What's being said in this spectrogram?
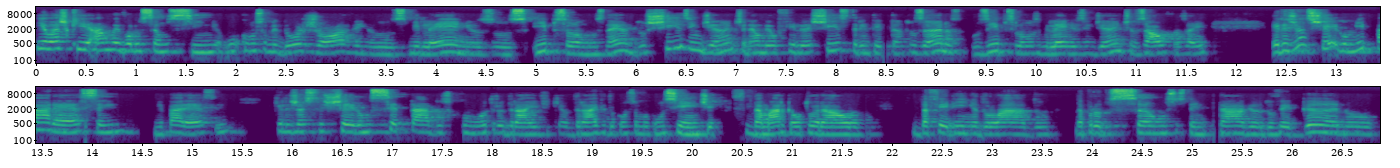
e eu acho que há uma evolução, sim. O consumidor jovem, os milênios, os Ys, né, do X em diante, né, o meu filho é X, trinta e tantos anos, os Y, os milênios em diante, os alfas aí, eles já chegam, me parecem, me parecem, que eles já chegam setados com outro drive, que é o drive do consumo consciente, sim. da marca autoral, da feirinha do lado, da produção sustentável, do vegano,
